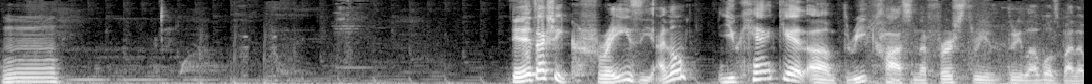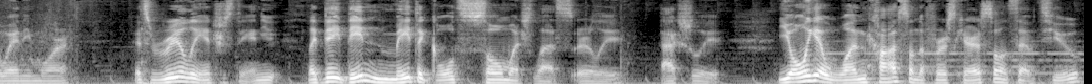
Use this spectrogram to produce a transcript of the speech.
Hmm. Dude, it's actually crazy. I don't. You can't get um three costs in the first three three levels, by the way, anymore. It's really interesting, and you like they they made the gold so much less early. Actually, you only get one cost on the first carousel instead of two.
